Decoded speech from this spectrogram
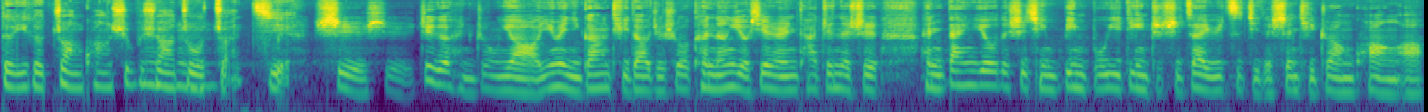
的一个状况，需不需要做转介？是是，这个很重要，因为你刚刚提到，就说可能有些人他真的是很担忧的事情，并不一定只是在于自己的身体状况啊。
